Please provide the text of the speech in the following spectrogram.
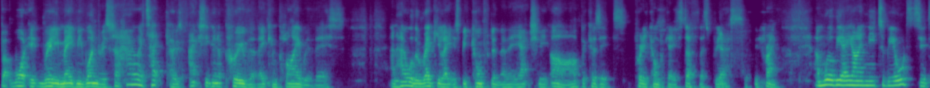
But what it really made me wonder is, so how are techcos actually going to prove that they comply with this? and how will the regulators be confident that they actually are because it's pretty complicated stuff let's be, yes. let's be frank and will the ai need to be audited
